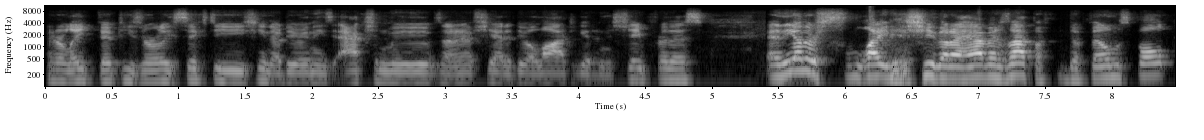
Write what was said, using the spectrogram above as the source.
in her late 50s, early 60s, you know, doing these action moves. I know she had to do a lot to get into shape for this. And the other slight issue that I have is not the, the film's fault.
